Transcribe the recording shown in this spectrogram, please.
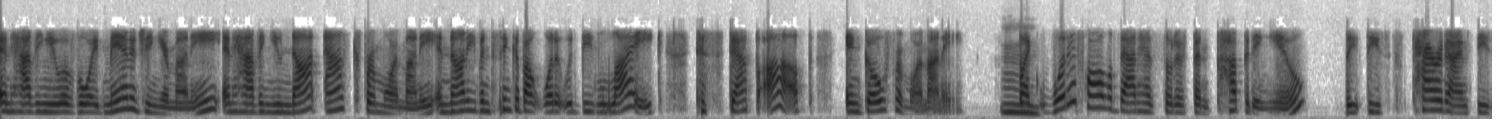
and having you avoid managing your money and having you not ask for more money and not even think about what it would be like to step up and go for more money. Mm. Like, what if all of that has sort of been puppeting you? The, these paradigms, these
